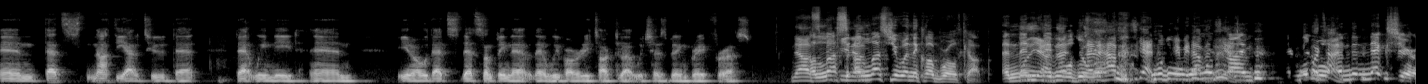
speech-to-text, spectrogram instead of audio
and that's not the attitude that that we need and you know that's that's something that that we've already talked about which has been great for us now, unless of, unless you win the Club World Cup, and then well, yeah, maybe that, we'll do it. happens again. We'll do maybe it one more time, and, one more time. and then next year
